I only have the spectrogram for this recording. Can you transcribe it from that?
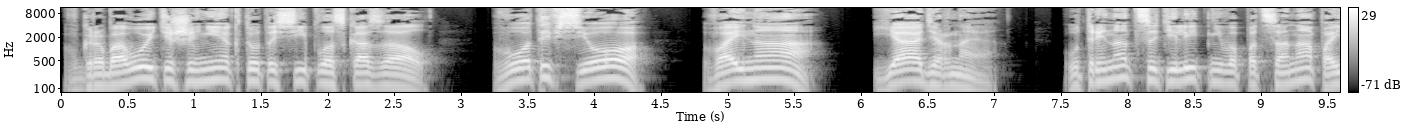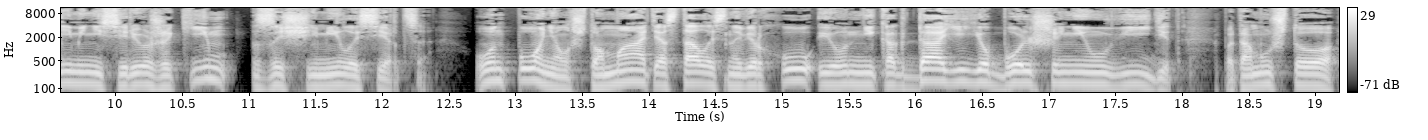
В гробовой тишине кто-то сипло сказал «Вот и все! Война! Ядерная!» У тринадцатилетнего пацана по имени Сережа Ким защемило сердце. Он понял, что мать осталась наверху, и он никогда ее больше не увидит, потому что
